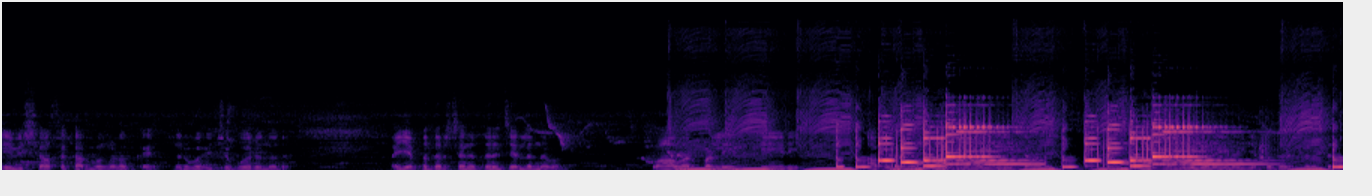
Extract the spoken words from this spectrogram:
ഈ വിശ്വാസ കർമ്മങ്ങളൊക്കെ നിർവഹിച്ചു പോരുന്നത്. അയ്യപ്പ ദർശനത്തിന് ചെല്ലുന്നവർ വാവർ പള്ളിയിൽ കയറി അവിടെ അയ്യപ്പ ദർശനത്തിന്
